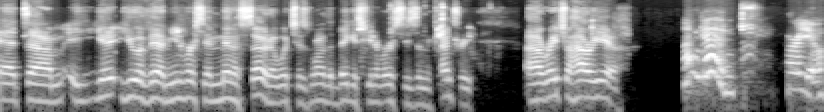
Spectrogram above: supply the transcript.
at um, U of M, University of Minnesota, which is one of the biggest universities in the country. Uh, Rachel, how are you? I'm good. How are you?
